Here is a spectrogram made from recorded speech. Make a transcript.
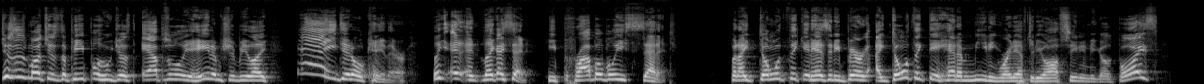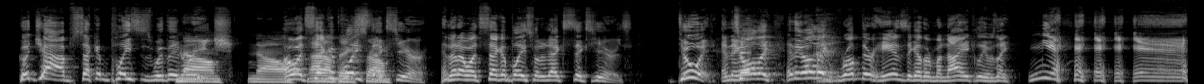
just as much as the people who just absolutely hate him should be like, "Eh, he did okay there." Like, and, and like I said, he probably said it, but I don't think it has any bearing. I don't think they had a meeting right after the offseason and he goes, "Boys." Good job. Second place is within No, reach. no, I want I second think place so. next year, and then I want second place for the next six years. Do it, and they all like, and they all like rub their hands together maniacally. It was like, yeah,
